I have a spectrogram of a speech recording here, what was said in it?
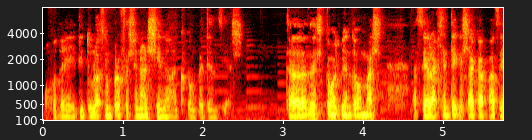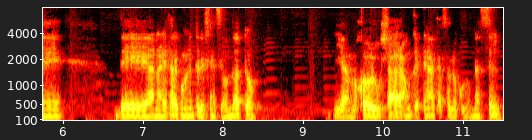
o de titulación profesional, sino de competencias. Cada vez estamos viendo más hacia la gente que sea capaz de de analizar con inteligencia un dato y a lo mejor usar, aunque tenga que hacerlo con un Excel,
